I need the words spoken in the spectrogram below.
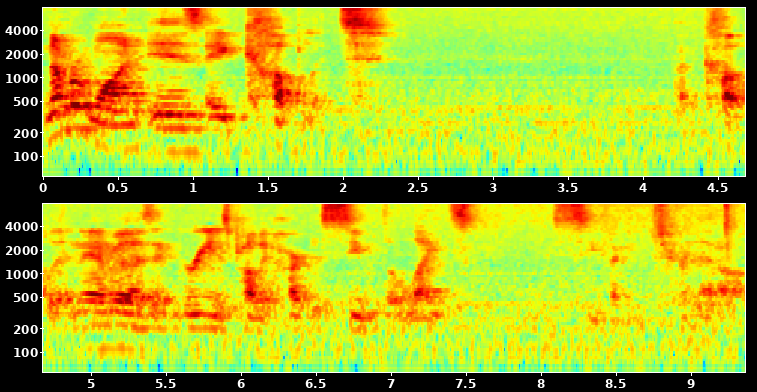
Number one is a couplet. A couplet, and I realize that green is probably hard to see with the lights see if I can turn that off.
